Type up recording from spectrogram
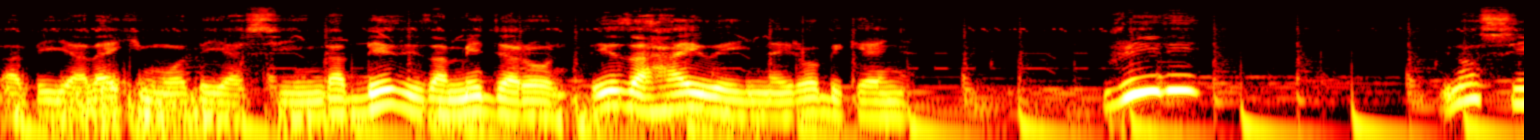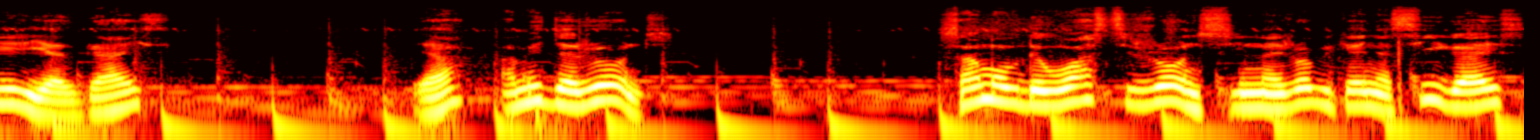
that they are liking what they are seeing that this is a major road. This is a highway in nairobi kenya. Really? You're not serious guys yeah? A major road some of the worst roads in nairobi kenya. See guys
